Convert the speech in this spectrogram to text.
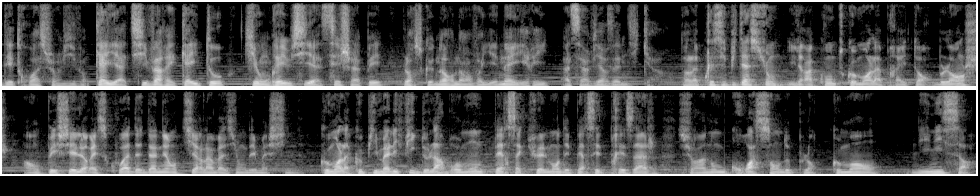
des trois survivants, Kaya, Tivar et Kaito, qui ont réussi à s'échapper lorsque Norn a envoyé Nairi à servir Zendikar. Dans la précipitation, il raconte comment la Praetor Blanche a empêché leur escouade d'anéantir l'invasion des machines. Comment la copie maléfique de l'Arbre Monde perce actuellement des percées de présage sur un nombre croissant de plans. Comment ni Nissa,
